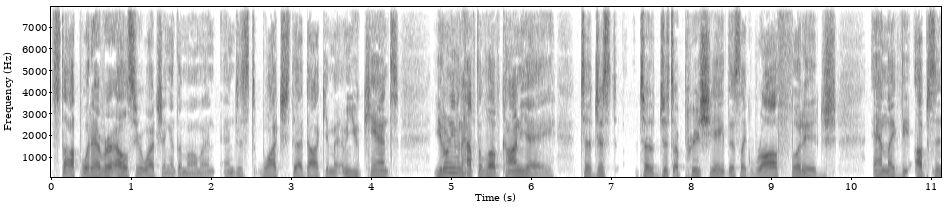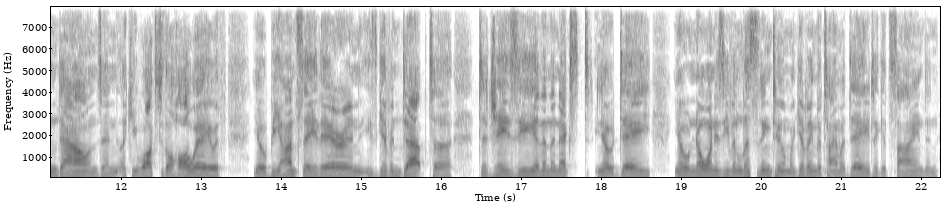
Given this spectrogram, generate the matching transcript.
stop whatever else you're watching at the moment and just watch that document. I mean, you can't you don't even have to love Kanye to just to just appreciate this like raw footage and like the ups and downs. And like he walks through the hallway with you know Beyonce there and he's giving dap to to Jay-Z. And then the next you know day you know no one is even listening to him or giving the time of day to get signed. And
